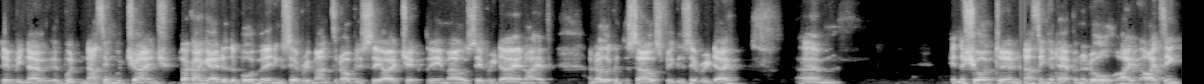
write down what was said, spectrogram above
there'd be no, it would nothing would change. Like I go to the board meetings every month, and obviously I check the emails every day, and I have, and I look at the sales figures every day. Um, in the short term, nothing had happened at all. I, I think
